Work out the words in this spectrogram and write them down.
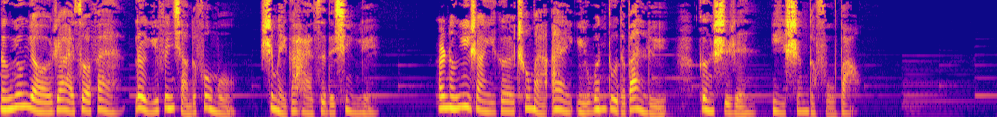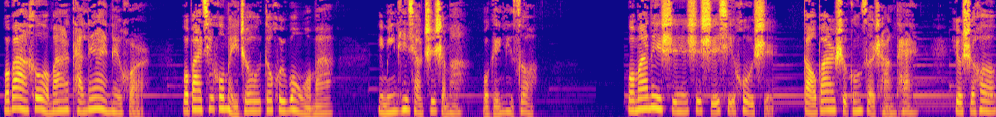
能拥有热爱做饭、乐于分享的父母，是每个孩子的幸运。而能遇上一个充满爱与温度的伴侣，更是人一生的福报。我爸和我妈谈恋爱那会儿，我爸几乎每周都会问我妈：“你明天想吃什么？我给你做。”我妈那时是实习护士，倒班是工作常态，有时候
